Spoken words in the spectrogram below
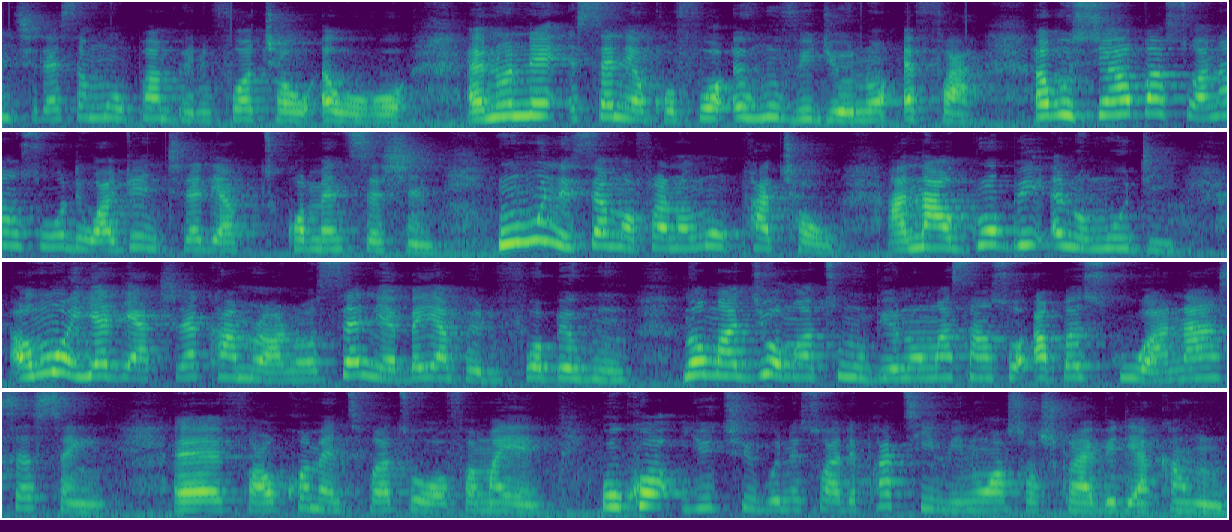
nkyerɛ sɛ mo repa mpaninfoɔ kyɛw wɔ hɔ. Ɛno ne sɛdeɛ nkorɔfoɔ hu video no fa. Abusua woba so a na wo nso wode w'adwenkyerɛ de ato comment section. Wo hu ne sɛ mmɔfra no wɔn repa kyɛw anaa agorɔ bi na wɔn redi. Wɔn reyɛ de akyerɛ camera no sɛdeɛ ɛbɛyɛ a mpaninfoɔ bɛhu. na wɔn agye wɔn ato mu bio na wɔn asan nso aba sukuu anaa sɛ sɛn ɛɛ fa wo comment fa to hɔ fa ma yɛn wokɔ YouTube ne so adepa TV na wa subscribe de aka ho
